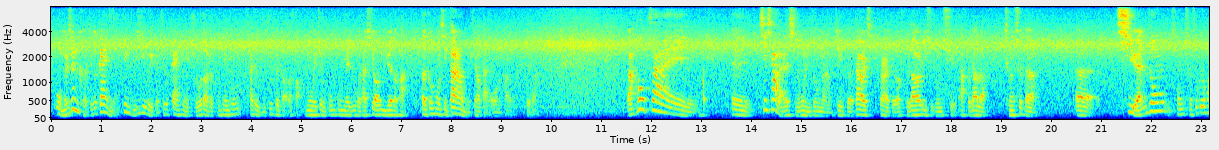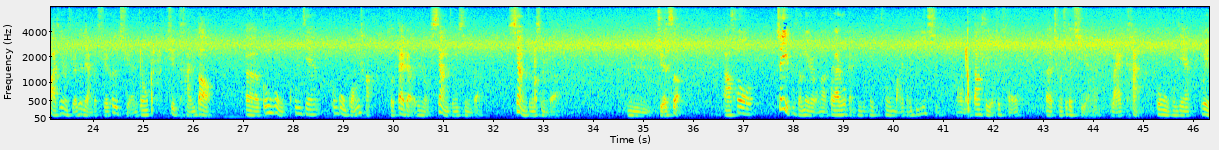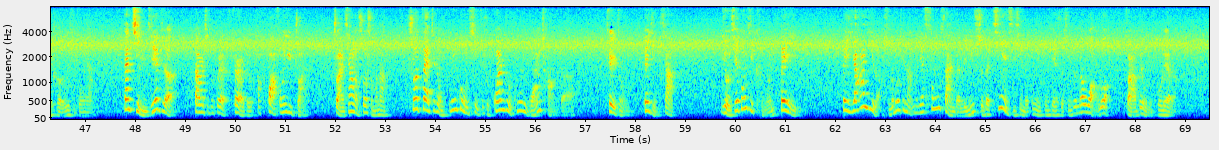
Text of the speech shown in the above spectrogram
我们认可这个概念，并不意味着这个概念植入到这空间中，它就一定会搞得好，因为这个公共空间如果它需要预约的话，它的公共性当然我们是要打个问号的，对吧？然后在，呃，接下来的行文中呢，这个达尔奇菲尔德回到了历史中去，他回到了城市的，呃，起源中，从城市规划、建筑学这两个学科的起源中，去谈到，呃，公共空间、公共广场所代表的这种象征性的、象征性的，嗯，角色，然后。这一部分内容呢，大家如果感兴趣，可以去听我们马丽可能第一期。我们当时也是从，呃，城市的起源来看公共空间为何如此重要。但紧接着，大卫·齐普菲尔菲尔德他话锋一转，转向了说什么呢？说在这种公共性，就是关注公共广场的这种背景下，有些东西可能被被压抑了。什么东西呢？那些松散的、临时的、间隙性的公共空间所形成的网络。反而被我们忽略了。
